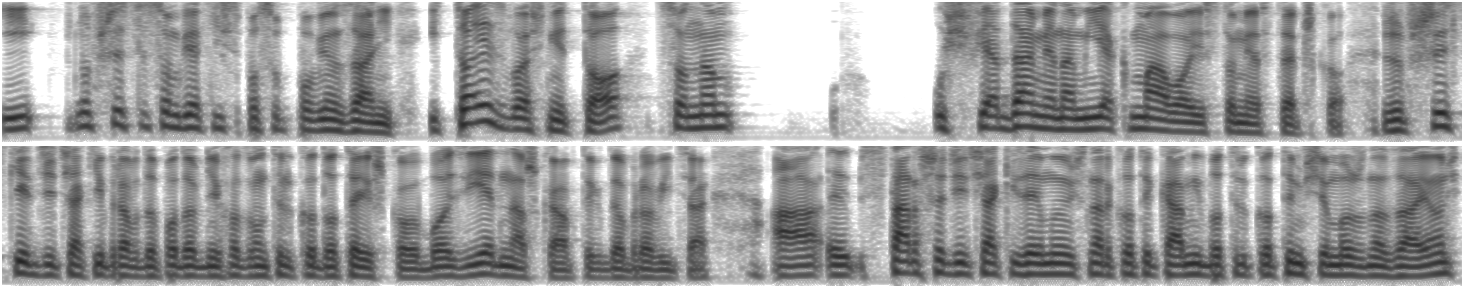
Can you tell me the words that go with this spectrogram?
i no, wszyscy są w jakiś sposób powiązani. I to jest właśnie to, co nam uświadamia nam, jak mało jest to miasteczko. Że wszystkie dzieciaki prawdopodobnie chodzą tylko do tej szkoły, bo jest jedna szkoła w tych Dobrowicach, a y, starsze dzieciaki zajmują się narkotykami, bo tylko tym się można zająć.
